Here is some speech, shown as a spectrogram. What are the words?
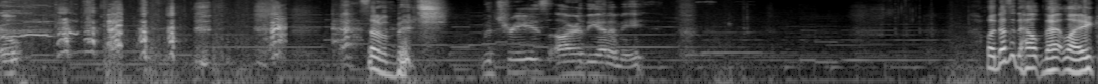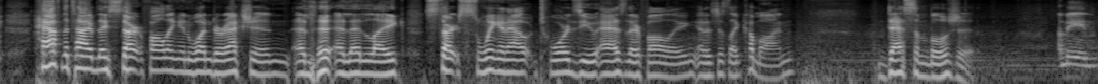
Oh, Son of a bitch. the trees are the enemy. Well, it doesn't help that like half the time they start falling in one direction and then, and then like start swinging out towards you as they're falling, and it's just like, come on, that's some bullshit. I mean,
